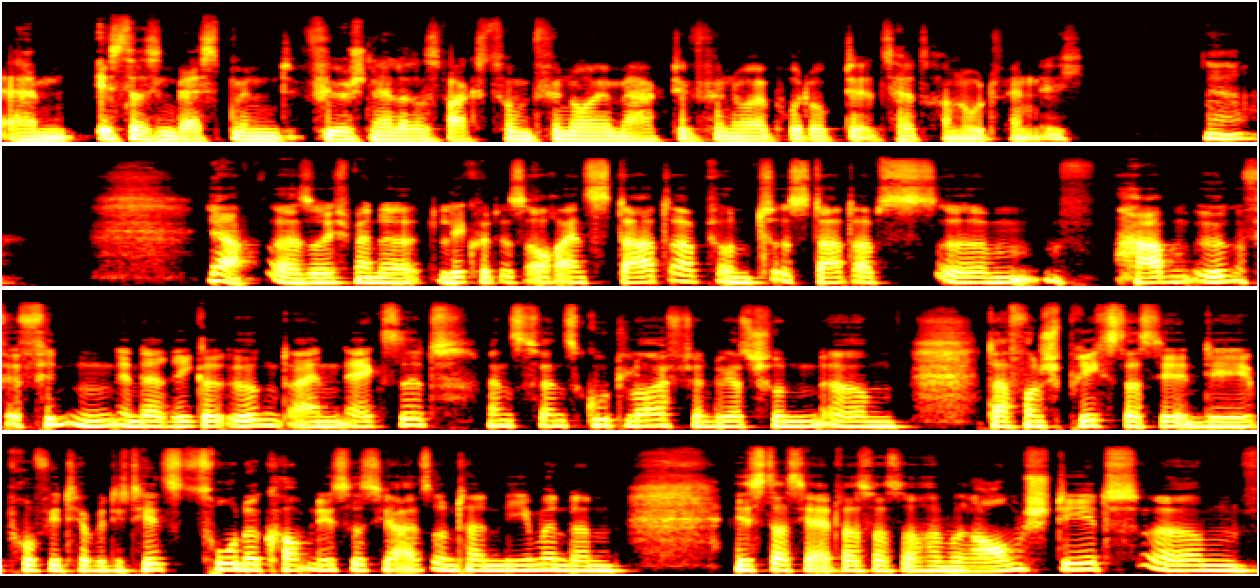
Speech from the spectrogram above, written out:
ähm, ist das Investment für schnelleres Wachstum, für neue Märkte, für neue Produkte etc. notwendig. Ja. Ja, also ich meine, Liquid ist auch ein Startup und Startups ähm, haben finden in der Regel irgendeinen Exit, wenn es gut läuft. Wenn du jetzt schon ähm, davon sprichst, dass ihr in die Profitabilitätszone kommt nächstes Jahr als Unternehmen, dann ist das ja etwas, was auch im Raum steht. Ähm,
